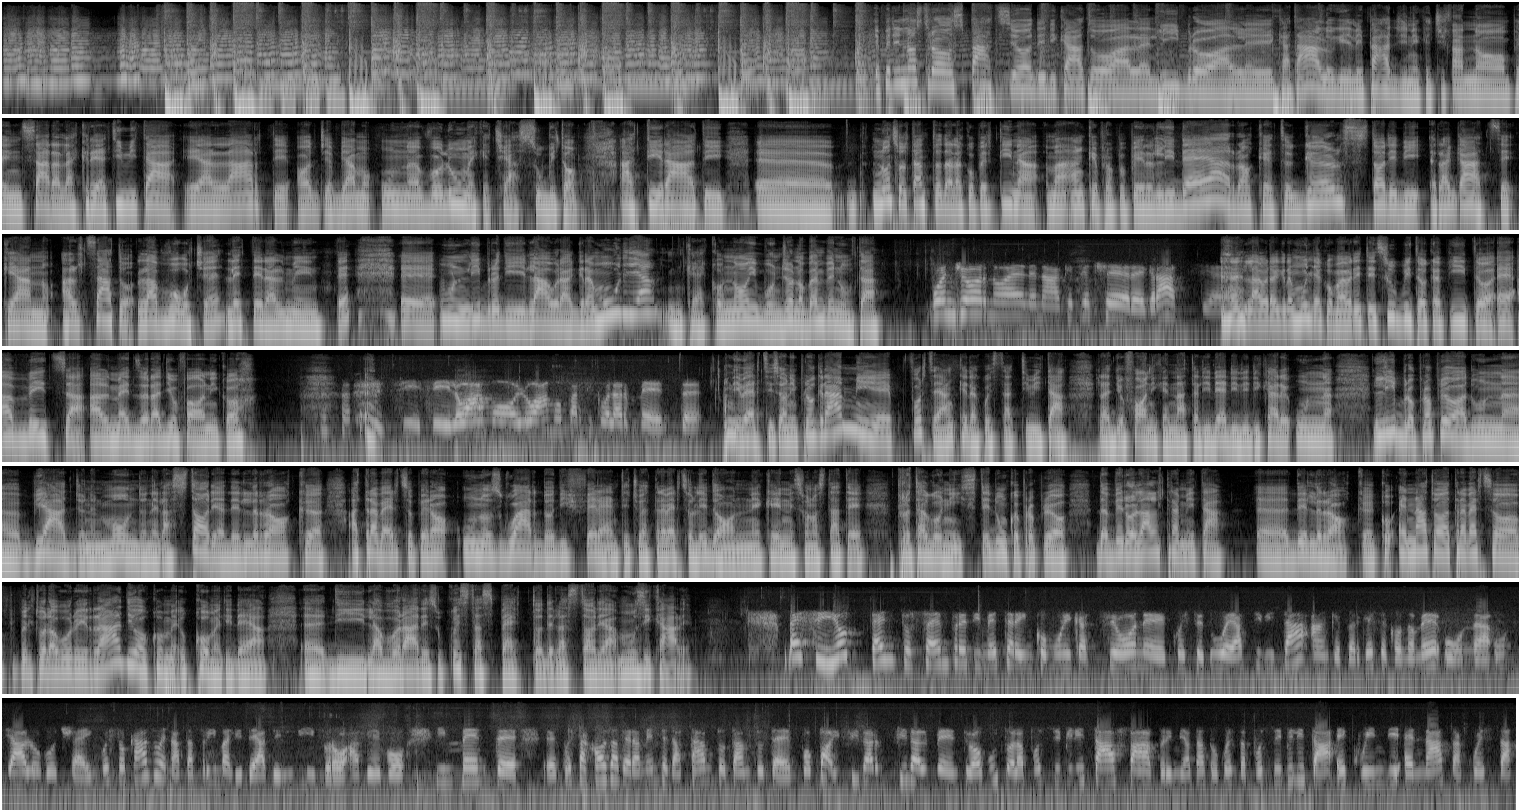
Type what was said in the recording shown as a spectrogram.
E per il nostro spazio dedicato al libro, ai cataloghi, alle pagine che ci fanno pensare alla creatività e all'arte, oggi abbiamo un volume che ci ha subito attirati eh, non soltanto dalla copertina ma anche proprio per l'idea, Rocket Girls, storie di ragazze che hanno alzato la voce letteralmente, eh, un libro di Laura Gramuglia che è con noi, buongiorno, benvenuta benvenuta. Buongiorno Elena, che piacere, grazie. Laura Gramuglia, come avrete subito capito, è avvezza al mezzo radiofonico. sì, sì, lo amo, lo amo particolarmente. Diversi sono i programmi e forse anche da questa attività radiofonica è nata l'idea di dedicare un libro proprio ad un eh, viaggio nel mondo, nella storia del rock, attraverso però uno sguardo differente, cioè attraverso le donne che ne sono state protagoniste. Dunque proprio davvero l'altra metà eh, del rock? è nato attraverso proprio il tuo lavoro in radio o come, o come l'idea eh, di lavorare su questo aspetto della storia musicale? Beh sì, io tento sempre di mettere in comunicazione queste due attività anche perché secondo me un, un, dialogo c'è. In questo caso è nata prima l'idea del libro, avevo in mente eh, questa cosa veramente da tanto tanto tempo, poi final, finalmente ho avuto la possibilità, Fabri mi ha dato questa possibilità e quindi è nata questa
